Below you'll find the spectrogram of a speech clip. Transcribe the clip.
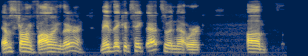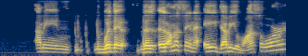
They have a strong following there. Maybe they could take that to a network. Um, I mean, would they? Does, I'm not saying that AEW wants a war.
